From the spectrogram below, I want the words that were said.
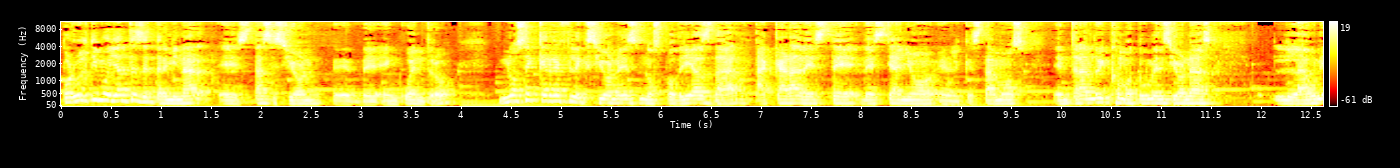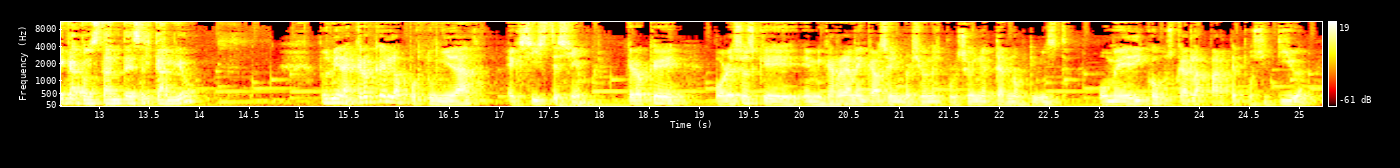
Por último, y antes de terminar esta sesión eh, de encuentro, no sé qué reflexiones nos podrías dar a cara de este, de este año en el que estamos entrando y como tú mencionas, la única constante es el cambio. Pues mira, creo que la oportunidad existe siempre. Creo que por eso es que en mi carrera me encanta hacer inversiones porque soy un eterno optimista o me dedico a buscar la parte positiva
